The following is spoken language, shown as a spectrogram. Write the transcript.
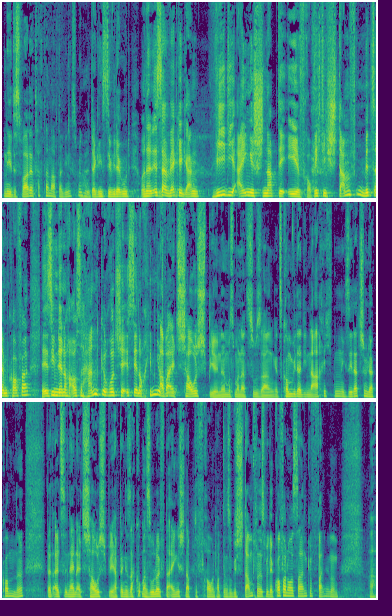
Nee, das war der Tag danach, da ging es mir gut. Da ging es dir wieder gut. Und dann ist er weggegangen, wie die eingeschnappte Ehefrau. Richtig stampfend mit seinem Koffer. Da ist ihm der noch aus der Hand gerutscht, der ist ja noch hingefallen. Aber als Schauspiel, ne, muss man dazu sagen. Jetzt kommen wieder die Nachrichten, ich sehe das schon wieder kommen, ne? Das als, nein, als Schauspiel. Ich habe dann gesagt, guck mal, so läuft eine eingeschnappte Frau und habe dann so gestampft und ist mir der Koffer noch aus der Hand gefallen und ah.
